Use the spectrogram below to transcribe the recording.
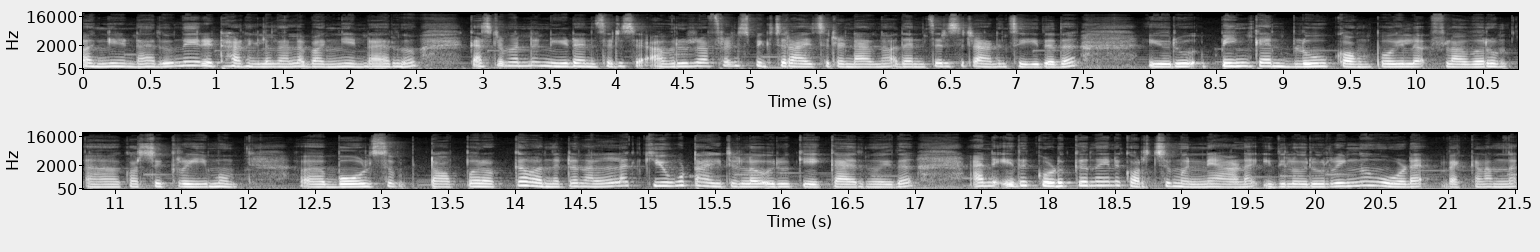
ഭംഗിയുണ്ടായിരുന്നു. നേരിട്ടാണെങ്കിലും നല്ല ഭംഗിയുണ്ടായിരുന്നു. കസ്റ്റമറിന്റെ നീഡ് അനുസരിച്ച് അവർ റെഫറൻസ് പിക്ചർ അയച്ചിട്ടുണ്ടായിരുന്നു. അതനുസരിച്ചിട്ടാണ് ചെയ്തത്. ഈ ഒരു പിങ്ക് ആൻഡ് ബ്ലൂ കോംപോയിൽ ഫ്ലവറും കുറച്ച് ക്രീമും ബോൾസും ടോപ്പറും ഒക്കെ വന്നിട്ട് നല്ല ക്യൂട്ടായിട്ടുള്ള ഒരു കേക്കായിരുന്നു ഇത്. ആൻഡ് ഇത് കൊടുക്കുന്നതിന് കുറച്ച് മുന്നേ ആണ് ഇതിലൊരു റിങ്ങും കൂടെ വെക്കണം എന്ന്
